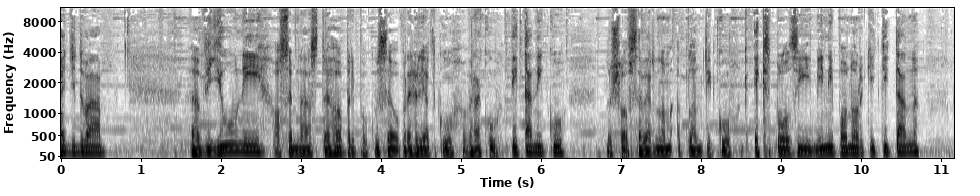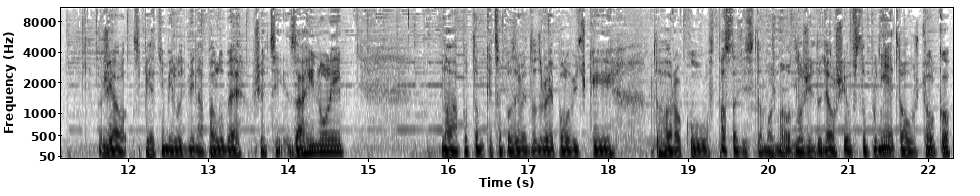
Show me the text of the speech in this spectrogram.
5-2. V júni 18. pri pokuse o prehliadku vraku Titaniku došlo v Severnom Atlantiku k explózii miniponorky Titan. Žiaľ, s piatimi ľuďmi na palube všetci zahynuli. No a potom, keď sa pozrieme do druhej polovičky toho roku, v podstate si to môžeme odložiť do ďalšieho vstupu. Nie je toho už toľko,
